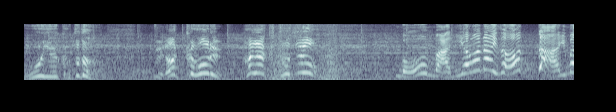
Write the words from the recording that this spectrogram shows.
どういうことだ？ブラックホール早く閉じろ。もう間に合わないぞ大魔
